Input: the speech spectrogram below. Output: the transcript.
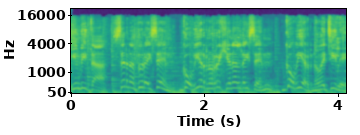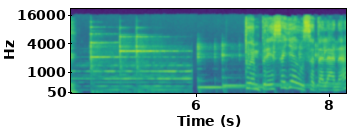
Invita Ser Natura Aysén, Gobierno Regional de Aysén, Gobierno de Chile. ¿Tu empresa ya usa Talana?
